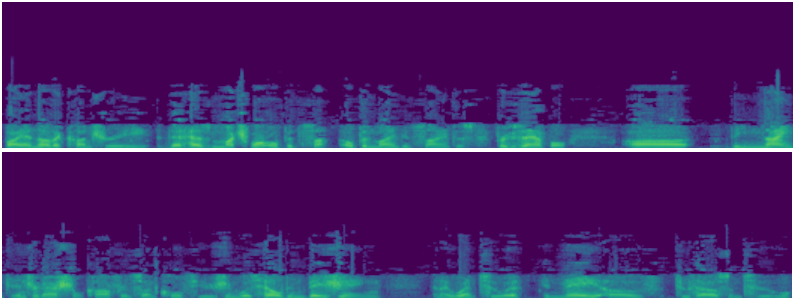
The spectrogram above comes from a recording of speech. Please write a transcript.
by another country that has much more open, open-minded scientists. For example, uh, the ninth international conference on cold fusion was held in Beijing, and I went to it in May of 2002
